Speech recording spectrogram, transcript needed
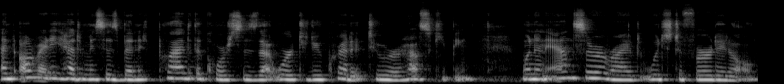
and already had Mrs. Bennet planned the courses that were to do credit to her housekeeping, when an answer arrived which deferred it all.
